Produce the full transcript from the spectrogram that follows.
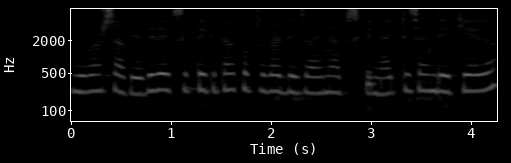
व्यूवर्स आप ये भी देख सकते हैं कितना खूबसूरत डिज़ाइन आप इसकी नेक डिज़ाइन देखिएगा।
